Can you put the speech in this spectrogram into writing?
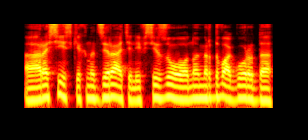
э, российских надзирателей в СИЗО номер 2 города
